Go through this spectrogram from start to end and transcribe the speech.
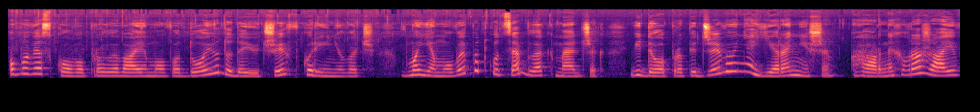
Обов'язково проливаємо водою, додаючи вкорінювач. В моєму випадку це Black Magic. Відео про підживлення є раніше. Гарних врожаїв!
